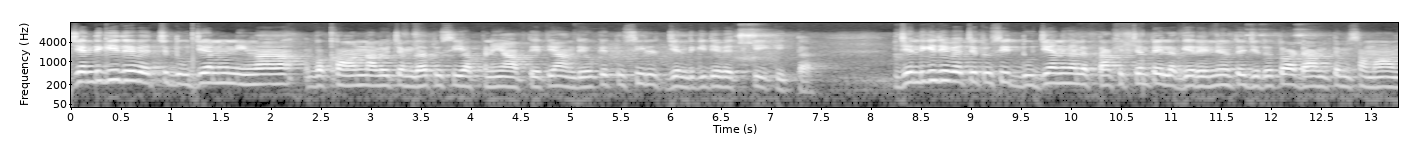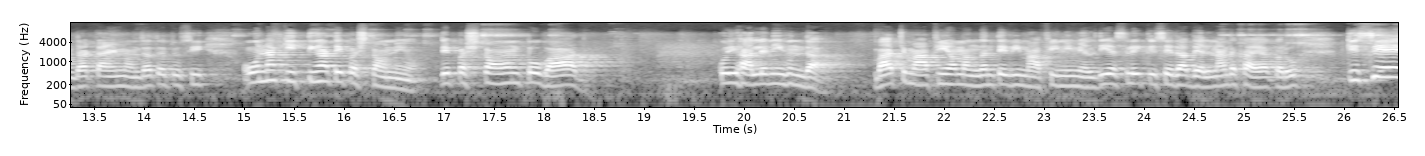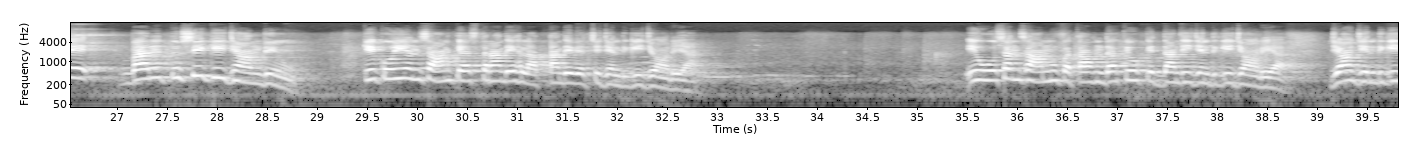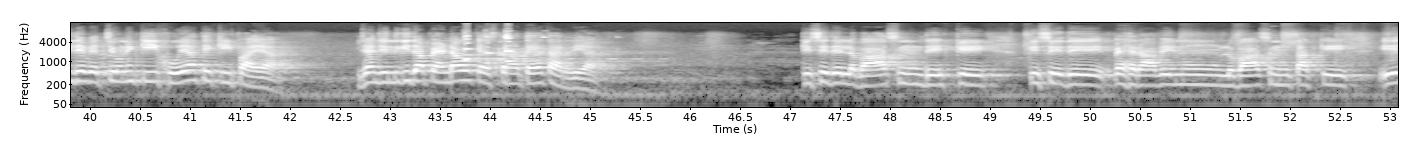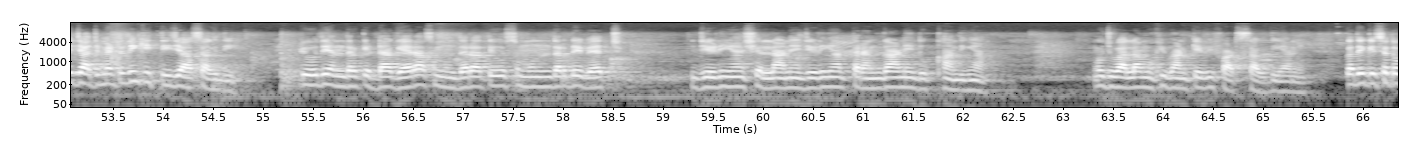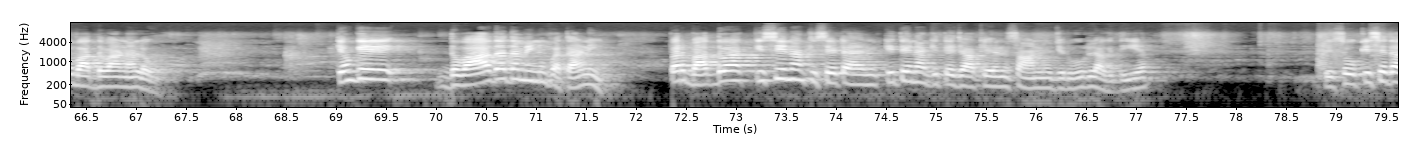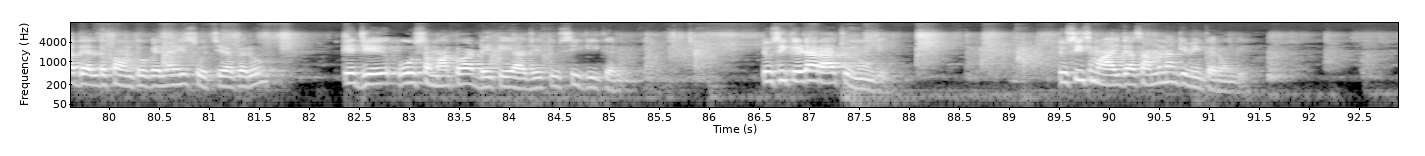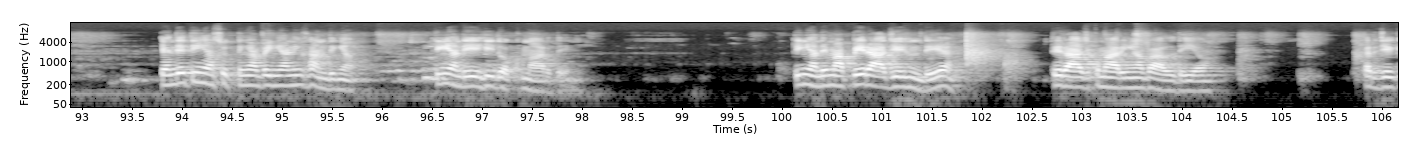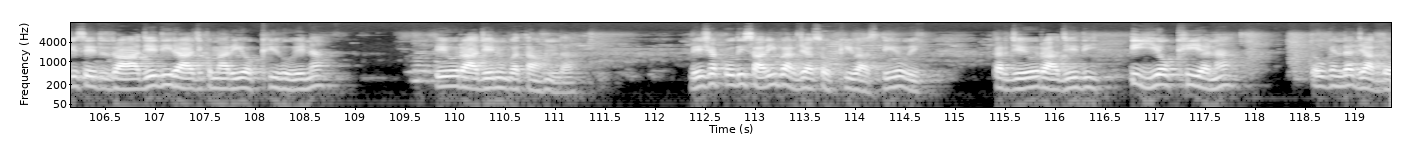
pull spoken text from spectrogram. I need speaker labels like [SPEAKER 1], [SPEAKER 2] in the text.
[SPEAKER 1] ਜ਼ਿੰਦਗੀ ਦੇ ਵਿੱਚ ਦੂਜਿਆਂ ਨੂੰ ਨੀਵਾਂ ਵਿਖਾਉਣ ਨਾਲੋਂ ਚੰਗਾ ਤੁਸੀਂ ਆਪਣੇ ਆਪ 'ਤੇ ਧਿਆਨ ਦਿਓ ਕਿ ਤੁਸੀਂ ਜ਼ਿੰਦਗੀ ਦੇ ਵਿੱਚ ਕੀ ਕੀਤਾ। ਜ਼ਿੰਦਗੀ ਦੇ ਵਿੱਚ ਤੁਸੀਂ ਦੂਜਿਆਂ ਦੀਆਂ ਲੱਤਾਂ ਖਿੱਚਣ 'ਤੇ ਲੱਗੇ ਰਹਿੰਦੇ ਹੋ ਤੇ ਜਦੋਂ ਤੁਹਾਡਾ ਅੰਤਿਮ ਸਮਾਂ ਆਉਂਦਾ ਟਾਈਮ ਆਉਂਦਾ ਤਾਂ ਤੁਸੀਂ ਉਹਨਾਂ ਕੀਤੀਆਂ 'ਤੇ ਪਛਤਾਉਂਦੇ ਹੋ ਤੇ ਪਛਤਾਉਣ ਤੋਂ ਬਾਅਦ ਕੋਈ ਹੱਲ ਨਹੀਂ ਹੁੰਦਾ। ਬਾਅਦ ਚ ਮਾਫੀਆਂ ਮੰਗਣ ਤੇ ਵੀ ਮਾਫੀ ਨਹੀਂ ਮਿਲਦੀ, ਇਸ ਲਈ ਕਿਸੇ ਦਾ ਦਿਲ ਨਾ ਦਿਖਾਇਆ ਕਰੋ। ਕਿਸੇ ਬਾਰੇ ਤੁਸੀਂ ਕੀ ਜਾਣਦੇ ਹੋ? ਕਿ ਕੋਈ ਇਨਸਾਨ ਕਿਸ ਤਰ੍ਹਾਂ ਦੇ ਹਾਲਾਤਾਂ ਦੇ ਵਿੱਚ ਜ਼ਿੰਦਗੀ ਜਿਉ ਰਿਹਾ। ਇਹ ਉਸ ਇਨਸਾਨ ਨੂੰ ਪਤਾ ਹੁੰਦਾ ਕਿ ਉਹ ਕਿੱਦਾਂ ਦੀ ਜ਼ਿੰਦਗੀ ਜਿਉ ਰਿਹਾ। ਜਾਂ ਜ਼ਿੰਦਗੀ ਦੇ ਵਿੱਚ ਉਹਨੇ ਕੀ ਖੋਇਆ ਤੇ ਕੀ ਪਾਇਆ। ਜਾਂ ਜ਼ਿੰਦਗੀ ਦਾ ਪੈਂਡਾ ਉਹ ਕਿਸ ਤਰ੍ਹਾਂ ਤੈਅ ਕਰ ਰਿਹਾ। ਕਿਸੇ ਦੇ ਲਿਬਾਸ ਨੂੰ ਦੇਖ ਕੇ, ਕਿਸੇ ਦੇ ਪਹਿਰਾਵੇ ਨੂੰ, ਲਿਬਾਸ ਨੂੰ ਤੱਕ ਕੇ ਇਹ ਜੱਜਮੈਂਟ ਨਹੀਂ ਕੀਤੀ ਜਾ ਸਕਦੀ ਕਿ ਉਹਦੇ ਅੰਦਰ ਕਿੱਡਾ ਗਹਿਰਾ ਸਮੁੰਦਰ ਆ ਤੇ ਉਹ ਸਮੁੰਦਰ ਦੇ ਵਿੱਚ ਜਿਹੜੀਆਂ ਛੱਲਾਂ ਨੇ, ਜਿਹੜੀਆਂ ਤਰੰਗਾਂ ਨੇ ਦੁੱਖਾਂ ਦੀਆਂ, ਉਹ ਜਵਾਲਾਮੁਖੀ ਬਣ ਕੇ ਵੀ ਫਟ ਸਕਦੀਆਂ ਨੇ। ਕਦੇ ਕਿਸੇ ਤੋਂ ਬਦਦੁਆ ਨਾ ਲਓ। ਕਿਉਂਕਿ ਦਵਾ ਦਾ ਤਾਂ ਮੈਨੂੰ ਪਤਾ ਨਹੀਂ, ਪਰ ਬਦਦੁਆ ਕਿਸੇ ਨਾ ਕਿਸੇ ਟਾਈਮ ਕਿਤੇ ਨਾ ਕਿਤੇ ਜਾ ਕੇ ਇਨਸਾਨ ਨੂੰ ਜ਼ਰੂਰ ਲੱਗਦੀ ਹੈ ਤੇ ਸੋ ਕਿਸੇ ਦਾ ਦਿਲ ਦਿਖਾਉਣ ਤੋਂ ਪਹਿਲਾਂ ਇਹ ਸੋਚਿਆ ਕਰੋ ਕਿ ਜੇ ਉਹ ਸਮਾਂ ਤੁਹਾਡੇ ਤੇ ਆ ਜੇ ਤੁਸੀਂ ਕੀ ਕਰੋਗੇ? ਤੁਸੀਂ ਕਿਹੜਾ ਰਾਹ ਚੁਣੋਗੇ? ਤੁਸੀਂ ਸਮਾਜ ਦਾ ਸਾਹਮਣਾ ਕਿਵੇਂ ਕਰੋਗੇ? ਕਹਿੰਦੇ ਧੀਆਂ ਸੁੱਤੀਆਂ ਪਈਆਂ ਨਹੀਂ ਖਾਂਦੀਆਂ। ਧੀਆਂ ਦੇ ਇਹੀ ਦੁੱਖ ਮਾਰਦੇ ਨੇ। ਧੀਆਂ ਦੇ ਮਾਪੇ ਰਾਜੇ ਹੁੰਦੇ ਆ ਤੇ ਰਾਜਕੁਮਾਰੀਆਂ ਪਾਲਦੇ ਆ ਉਹ। ਪਰ ਜੇ ਕਿਸੇ ਰਾਜੇ ਦੀ ਰਾਜਕੁਮਾਰੀ ਔਖੀ ਹੋਵੇ ਨਾ, ਤੇ ਉਹ ਰਾਜੇ ਨੂੰ ਪਤਾ ਹੁੰਦਾ। ਬੇਸ਼ੱਕ ਉਹਦੀ ਸਾਰੀ ਵਰਜਾ ਸੌਖੀ ਵਸਦੀ ਹੋਵੇ, ਪਰ ਜੇ ਉਹ ਰਾਜੇ ਦੀ ਧੀ ਔਖੀ ਹੈ ਨਾ, ਤਾਂ ਉਹ ਕਹਿੰਦਾ ਜਦ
